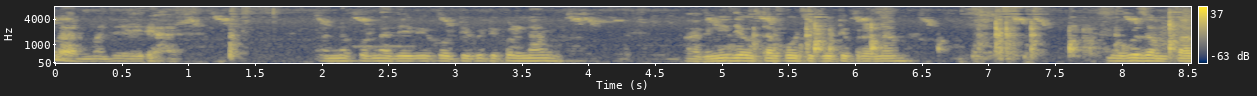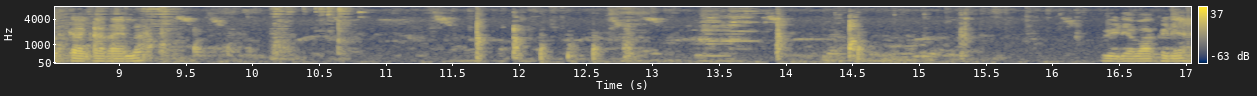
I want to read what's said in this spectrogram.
नर्मदे हर. अन्नपूर्णा देवी कोटी कोटी प्रणाम. अग्निदेवता कोटी कोटी प्रणाम. बघू जमतात काय करायला. वेड्या वाकड्या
